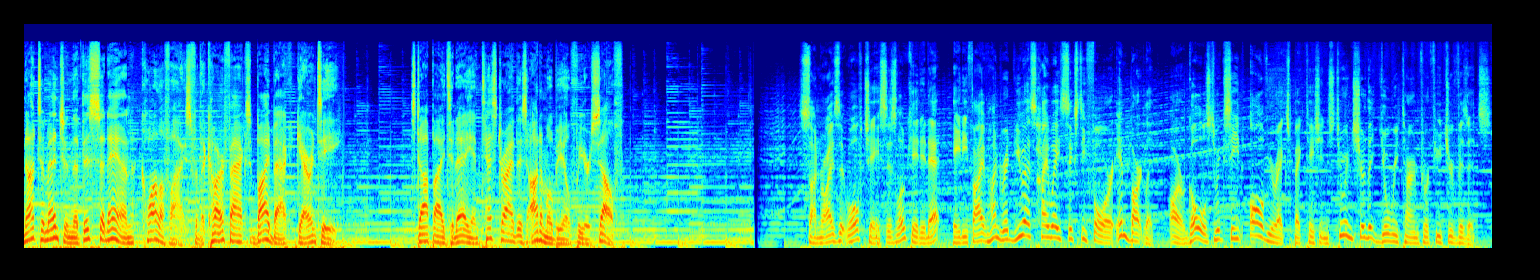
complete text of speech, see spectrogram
Not to mention that this sedan qualifies for the Carfax buyback guarantee. Stop by today and test drive this automobile for yourself. Sunrise at Wolfchase is located at 8500 US Highway 64 in Bartlett. Our goal is to exceed all of your expectations to ensure that you'll return for future visits.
